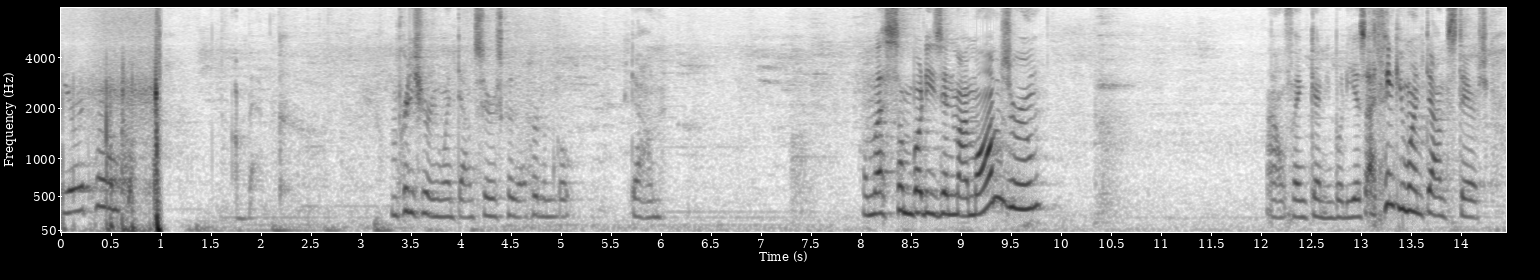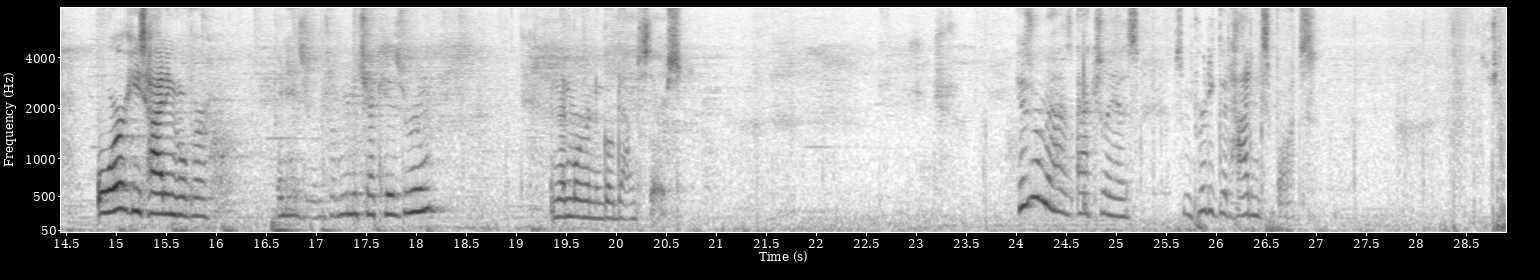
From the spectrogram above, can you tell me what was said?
Here. I come. I'm back. I'm pretty sure he went downstairs because I heard him go down. Unless somebody's in my mom's room. I don't think anybody is. I think he went downstairs, or he's hiding over in his room. So I'm gonna check his room, and then we're gonna go downstairs. His room has actually has some pretty good hiding spots. Let's check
